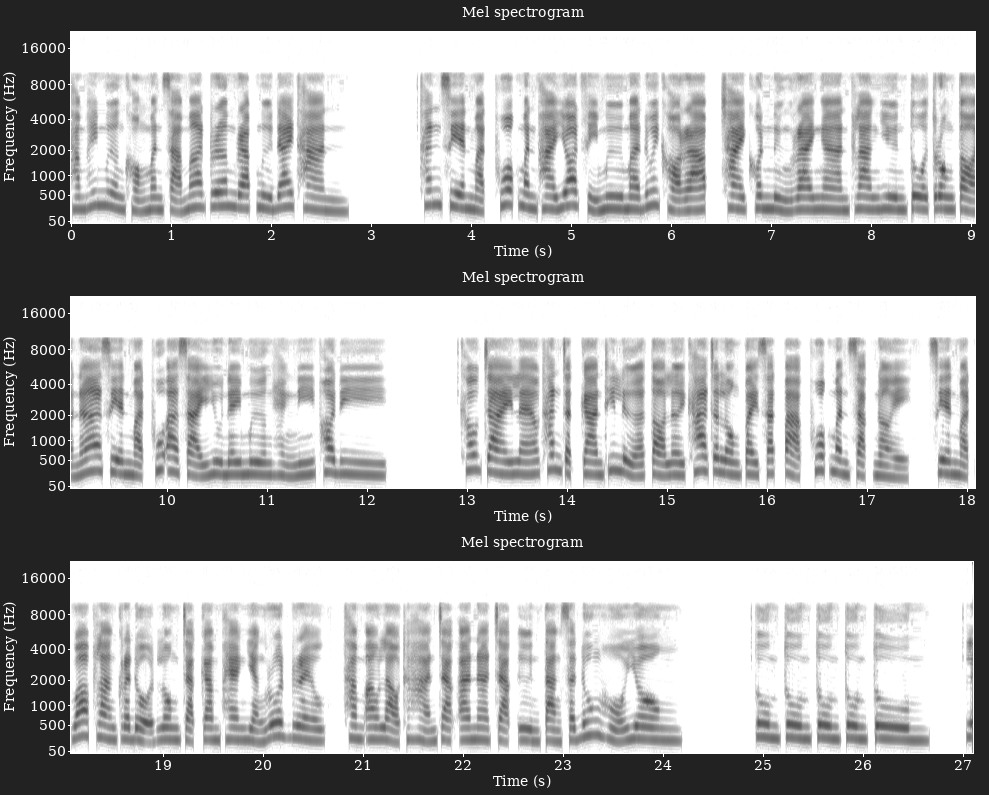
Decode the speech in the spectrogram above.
ทำให้เมืองของมันสามารถเริ่มรับมือได้ทัน ท่านเซียนหมัดพวกมันพายอดฝีมือมาด้วยขอรับ ชายคนหนึ่งรายงานพลางยืนตัวตรงต่อหน้าเซียนหมัดผู้อาศัยอยู่ในเมืองแห่งนี้พอดีเข้าใจแล้วท่านจัดการที่เหลือต่อเลยข้าจะลงไปซัดปากพวกมันสักหน่อย เซียนหมัดว่าพลางกระโดดลงจากกำแพงอย่างรวดเร็ว ทำเอาเหล่าทหารจากอาณาจักรอื่นต่างสะดุ้งโหยง ตูมตูมตูมตูมตูมเปล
